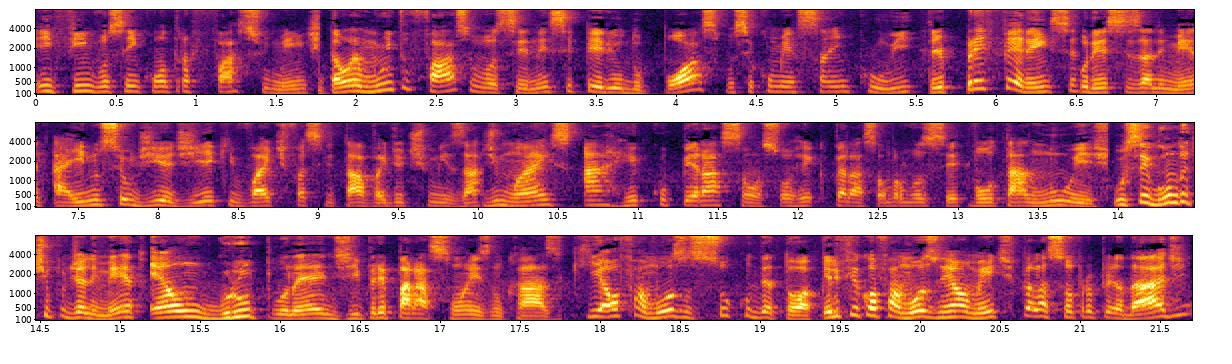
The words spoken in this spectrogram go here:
enfim, você encontra facilmente. Então é muito fácil você, nesse período pós, você começar a incluir, ter preferência por esses alimentos aí no seu dia a dia que vai te facilitar, vai te otimizar demais a recuperação, a sua recuperação para você voltar no eixo. O segundo tipo de alimento é um grupo né, de preparações, no caso que é o famoso suco detox. Ele ficou famoso realmente pela sua propriedade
